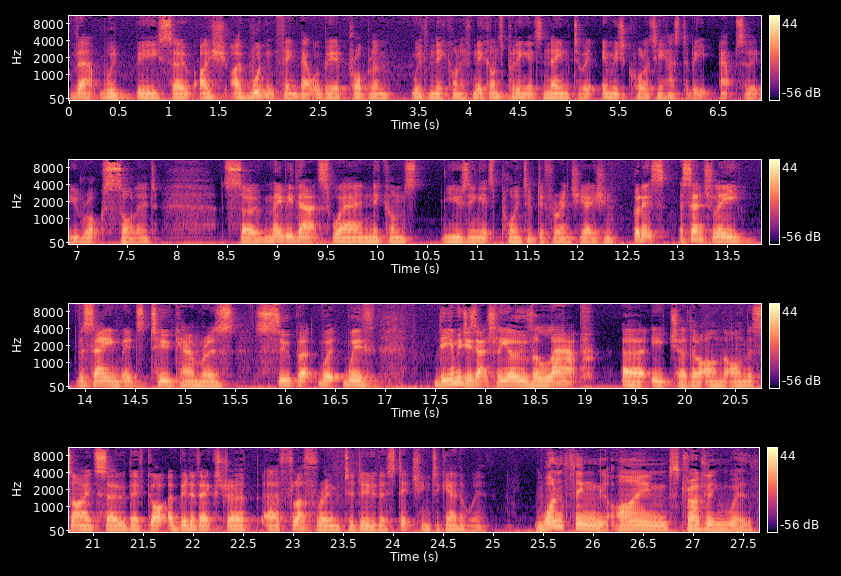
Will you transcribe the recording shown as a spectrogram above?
that would be so. I, sh- I wouldn't think that would be a problem with Nikon. If Nikon's putting its name to it, image quality has to be absolutely rock solid. So maybe that's where Nikon's using its point of differentiation. But it's essentially the same. It's two cameras, super with, with the images actually overlap uh, each other on on the side, so they've got a bit of extra uh, fluff room to do the stitching together with. One thing I'm struggling with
